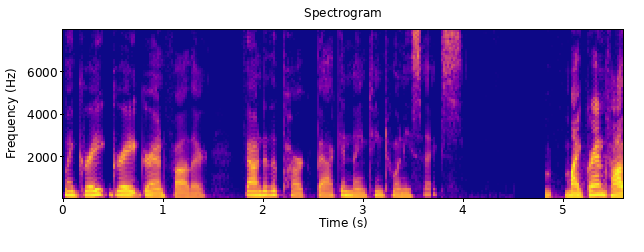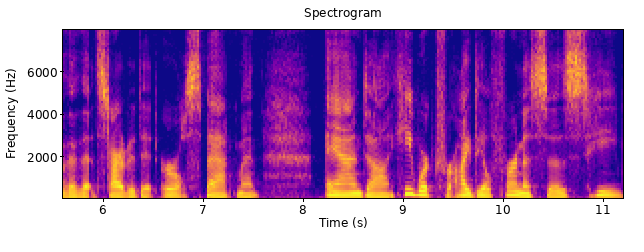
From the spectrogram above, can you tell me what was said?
my great great grandfather, founded the park back in 1926. My grandfather that started it, Earl Spackman, and uh, he worked for Ideal Furnaces. He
